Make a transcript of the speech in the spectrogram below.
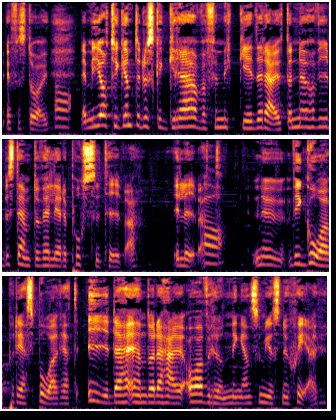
Jag förstår. Ja. Nej, men jag tycker inte du ska gräva för mycket i det där. Utan nu har vi bestämt att välja det positiva i livet. Ja. Nu, vi går på det spåret i det, ändå det här avrundningen som just nu sker.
